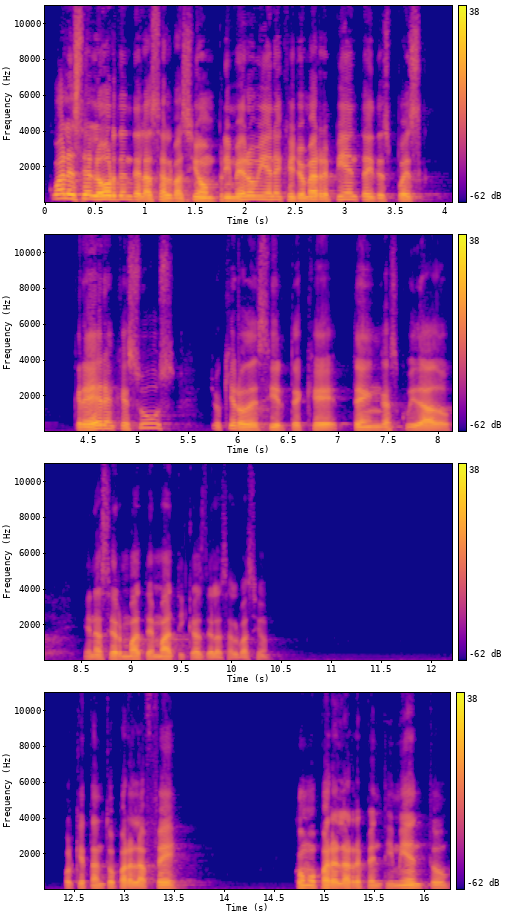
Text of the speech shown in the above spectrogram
¿cuál es el orden de la salvación? Primero viene que yo me arrepienta y después creer en Jesús. Yo quiero decirte que tengas cuidado en hacer matemáticas de la salvación. Porque tanto para la fe como para el arrepentimiento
